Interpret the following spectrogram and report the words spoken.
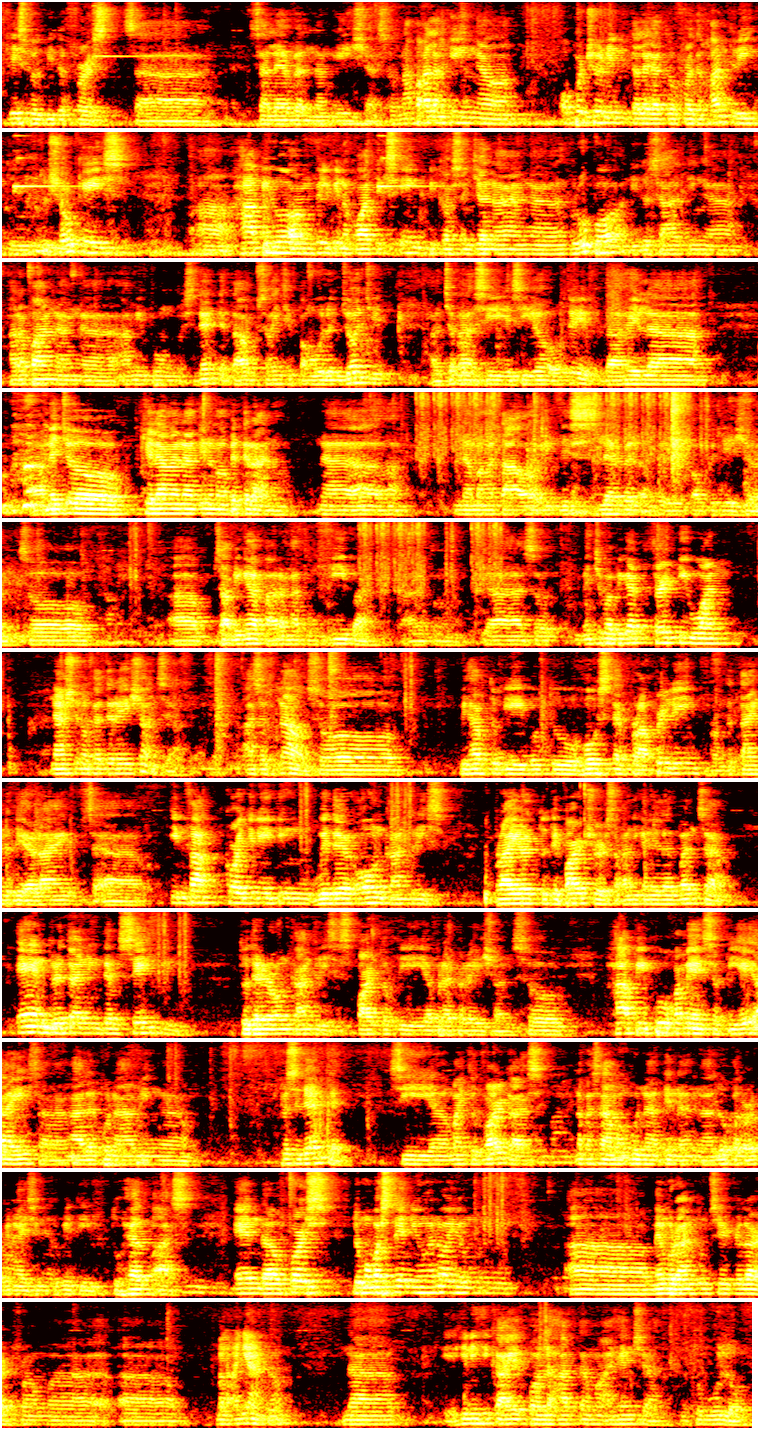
this will be the first sa sa level ng Asia. So napakalaking uh, opportunity talaga to for the country to, to showcase Uh, happy ho ang Philippine Aquatics Inc. because nandiyan ang uh, grupo, andito sa ating uh, harapan ng uh, aming pong presidente, tawag sa akin si Pangulong Joji at saka si CEO Dave dahil uh, uh, medyo kailangan natin ng mga veterano na na mga tao in this level of a competition. So, uh, sabi nga parang atong FIBA. Uh, itong, yeah, so, medyo mabigat, 31 national federations eh, as of now. So we have to be able to host them properly from the time that they arrive. Uh, in fact, coordinating with their own countries prior to departure sa kanilang bansa and returning them safely to their own countries is part of the uh, preparation. So happy po kami sa PAI, sa ngalan po na aming uh, presidente, si uh, Michael Vargas, nakasama po natin ang uh, local organizing committee to help us. And uh, of course, lumabas din yung ano yung uh, memorandum circular from uh, uh, Malacanang no? na hinihikayat po ang lahat ng mga ahensya na tumulong.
